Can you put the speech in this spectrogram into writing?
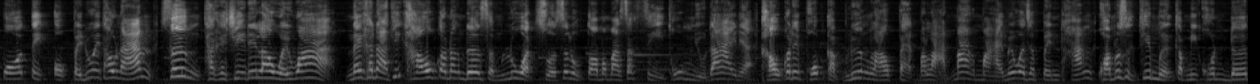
โปรติดอกไปด้วยเท่านั้น ซึ่งทาเคชิได้เล่าไว้ว่า ในขณะที่เขากำลังเดินสำรวจสวนสนุกตอนประมาณสักสี่ทุ่มอยู่ได้เนี่ยเขาก็ได้พบกับเรื่องราวแปลกประหลาดมากมาย ไม่ว่าจะเป็นทั้งความรู้สึกที่เหมือนกับมีคนเดิน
